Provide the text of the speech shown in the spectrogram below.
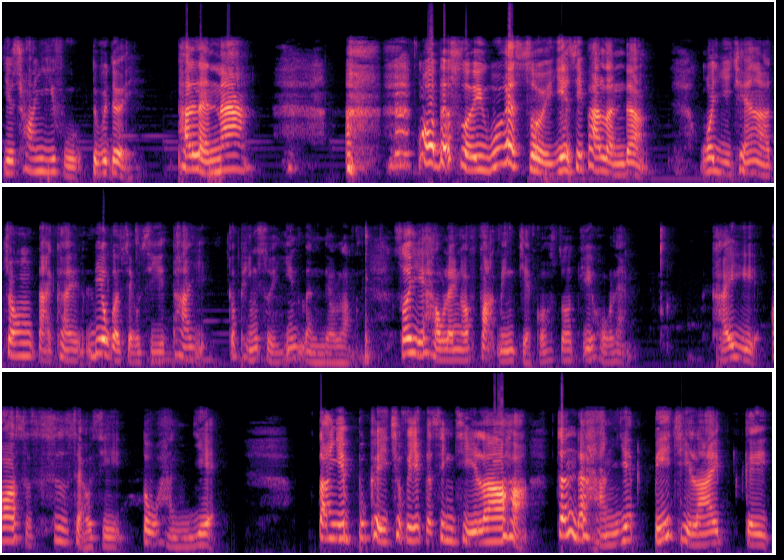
也穿衣服，对不对？怕冷啊！我的水壶的水也是怕冷的。我以前啊装大概六个小时，它个瓶水已经冷了啦。所以后来我发明这个说最好呢，可以二十四小时都很热。当然不可以超过一个星期啦，哈！真的很热，比起来给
